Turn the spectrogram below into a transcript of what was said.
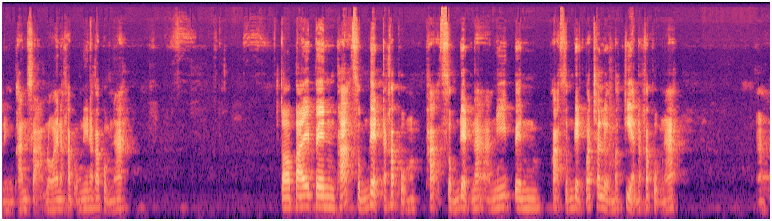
หนึ่งพันสามร้อยนะครับองค์นี้นะครับผมนะ ต่อไปเป็นพระสมเด็จนะครับผม พระสมเด็จนะ อันนี้เป็นพระสมเด็จวัดเฉลิมพระเกียรตินะครับผมนะ อ่า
